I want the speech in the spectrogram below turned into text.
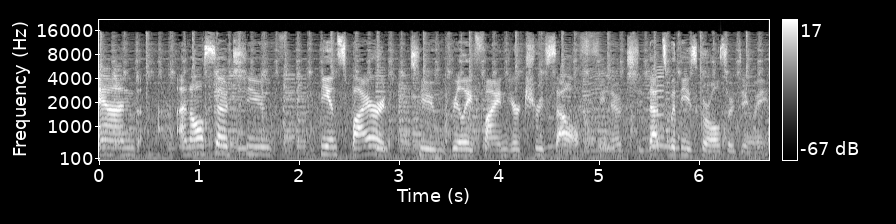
and, and also to be inspired to really find your true self. You know, to, that's what these girls are doing.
